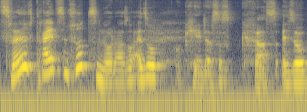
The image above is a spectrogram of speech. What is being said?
12, 13, 14 oder so. Also Okay, das ist krass. Also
